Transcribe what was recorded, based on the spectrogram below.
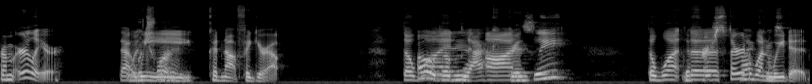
from earlier that Which we one? could not figure out. The oh, one the black on grizzly. the one the the, first third black one we did.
